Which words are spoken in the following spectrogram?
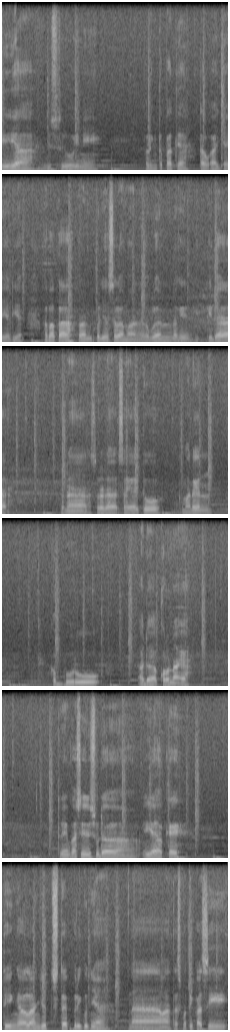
Iya justru ini paling tepat ya tahu aja ya dia. Apakah peran bekerja selama 3 bulan lagi? Tidak. Karena saudara saya itu kemarin keburu ada corona ya terima kasih sudah iya oke. Okay. tinggal lanjut step berikutnya. Nah tes motivasi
